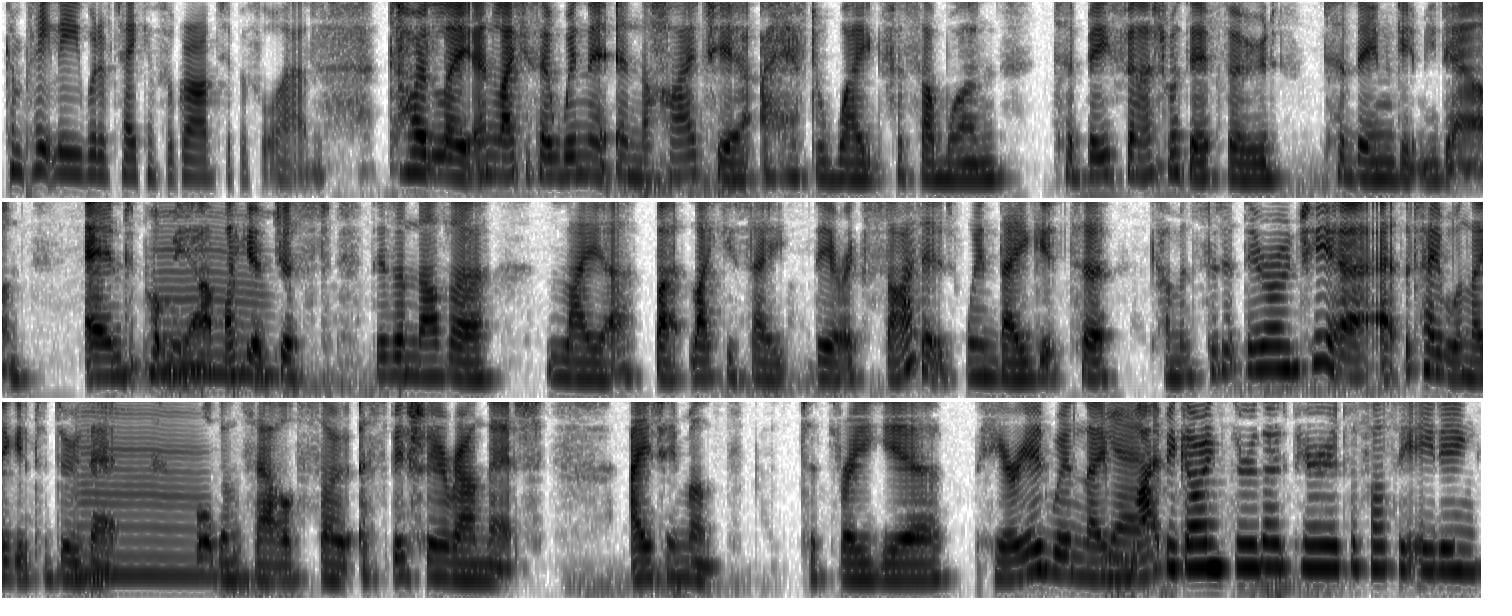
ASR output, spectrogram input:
completely would have taken for granted beforehand. totally. And like you say, when they're in the high chair, I have to wait for someone to be finished with their food to then get me down and to put me up. Like it Mm. just there's another layer. But like you say, they're excited when they get to come and sit at their own chair at the table and they get to do that Mm. for themselves. So, especially around that 18 month to three year period when they might be going through those periods of fussy eating,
